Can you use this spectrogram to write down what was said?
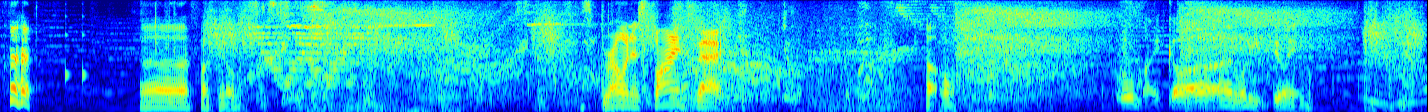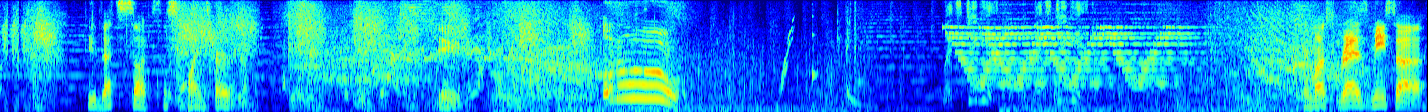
uh, fuck it. I'll just use this. He's growing his spines back. Uh-oh. Oh my god, what are you doing? Dude, that sucks. Those spines hurt. Dude. Oh no! Must res Misa.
